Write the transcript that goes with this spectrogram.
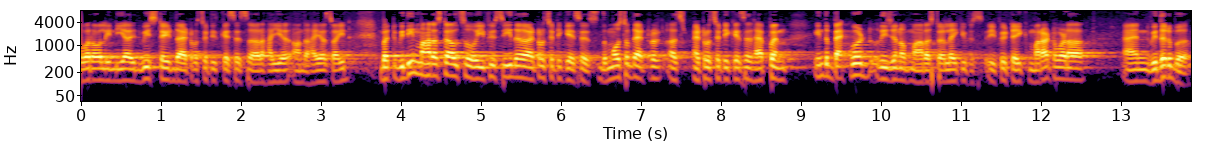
overall India, we state the atrocity cases are higher on the higher side. But within Maharashtra also, if you see the atrocity cases, the most of the atro- atrocity cases happen in the backward region of Maharashtra. Like if, if you take Marathwada and Vidarbha,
